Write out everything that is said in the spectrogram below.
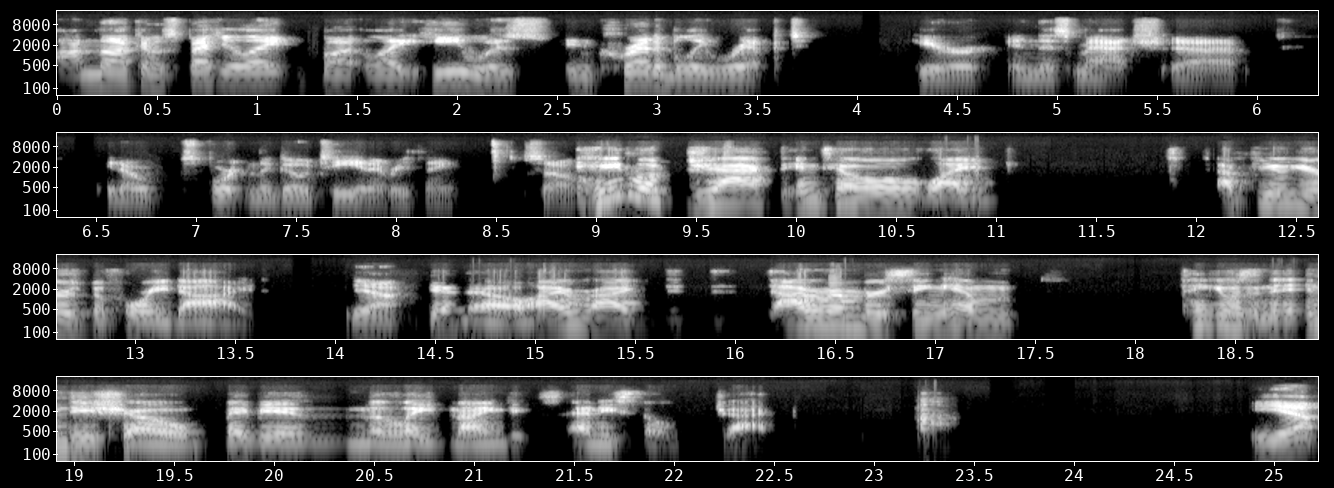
I'm not going to speculate, but like he was incredibly ripped here in this match. Uh, you know, sporting the goatee and everything. So he looked jacked until like a few years before he died. Yeah. You know, I I I remember seeing him. I think it was an indie show, maybe in the late '90s, and he's still jacked. Yep.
